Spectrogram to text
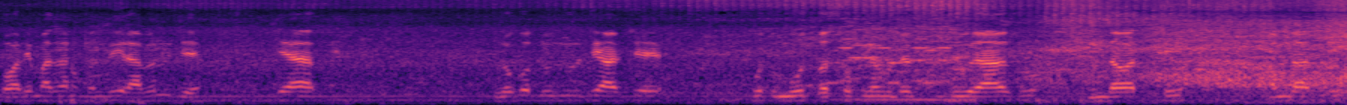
કોરી માતાનું મંદિર આવેલું છે, ત્યાં લોકો દૂર દૂરથી આવે છે. હું તો હું બસો કિલોમીટર દૂર આવ્યો છું, અમદાવાદથી અમદાવાદથી.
